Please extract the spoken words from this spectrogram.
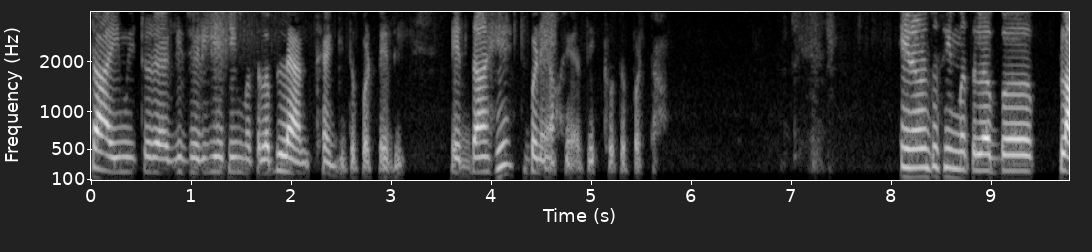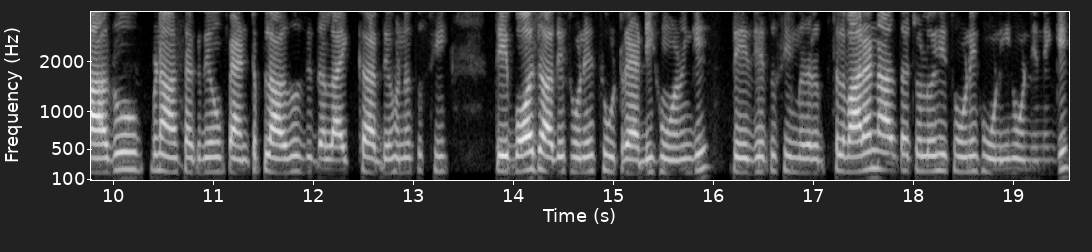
2.5 ਮੀਟਰ ਹੈਗੀ ਜਿਹੜੀ ਇਹਦੀ ਮਤਲਬ ਲੈਂਥ ਹੈਗੀ ਦੁਪੱਟੇ ਦੀ। ਇਦਾਂ ਇਹ ਬਣਿਆ ਹੋਇਆ, ਦੇਖੋ ਦੁਪੱਟਾ। ਇਹਨਾਂ ਨੂੰ ਤੁਸੀਂ ਮਤਲਬ ਪਲਾਜ਼ੋ ਬਣਾ ਸਕਦੇ ਹੋ, ਪੈਂਟ ਪਲਾਜ਼ੋ ਜਿੱਦਾਂ ਲਾਈਕ ਕਰਦੇ ਹੋ ਨਾ ਤੁਸੀਂ, ਤੇ ਬਹੁਤ ਜ਼ਿਆਦਾ ਸੋਹਣੇ ਸੂਟ ਰੈਡੀ ਹੋਣਗੇ, ਤੇ ਜੇ ਤੁਸੀਂ ਮਤਲਬ ਸਲਵਾਰਾਂ ਨਾਲ ਤਾਂ ਚਲੋ ਇਹ ਸੋਹਣੇ ਹੋਣੀ ਹੋਣੇ ਨੇਗੇ,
